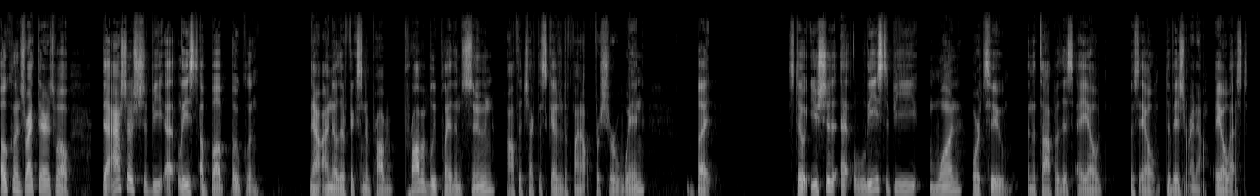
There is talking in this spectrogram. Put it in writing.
Oakland's right there as well. The Astros should be at least above Oakland. Now I know they're fixing to prob- probably play them soon. I'll have to check the schedule to find out for sure when, but still, you should at least be one or two in the top of this AL this AL division right now, AL West.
